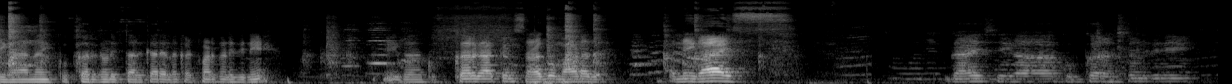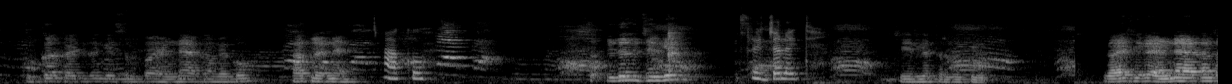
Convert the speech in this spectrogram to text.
ಈಗ ನಾನು ಕುಕ್ಕರ್ ನೋಡಿ ತರಕಾರಿ ಎಲ್ಲ ಕಟ್ ಮಾಡ್ಕೊಂಡಿದ್ದೀನಿ. ಈಗ ಕುಕ್ಕರ್ಗೆ ಹಾಕೊಂಡು ಸಾಗು ಮಾಡೋದು. ಬನ್ನಿ ಗಾಯ್ಸ್ ಗಾಯ್ಸ್ ಈಗ ಕುಕ್ಕರ್ ಹಚ್ಕೊಂಡಿದ್ದೀನಿ. ಕುಕ್ಕರ್ ಕಾಯ್ತಿದ್ದಂಗೆ ಸ್ವಲ್ಪ ಎಣ್ಣೆ ಹಾಕೊಬೇಕು ಹಾಕ್ಲು ಎಣ್ಣೆ? ಹಾಕು. ಇದರಲ್ಲಿ ಜೀರಿಗೆ? ಫ್ರಿಜ್ಜಲ್ಲಿ ಐತೆ. ಜೀರಿಗೆ ತರಬೇಕು ಗಾಯ್ಸ್ ಈಗ ಎಣ್ಣೆ ಹಾಕಂತ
